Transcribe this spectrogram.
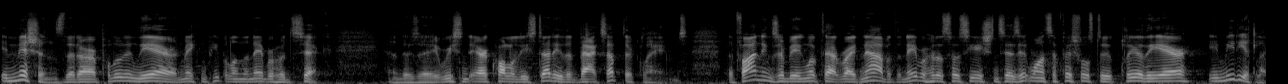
emissions that are polluting the air and making people in the neighborhood sick. And there's a recent air quality study that backs up their claims. The findings are being looked at right now, but the Neighborhood Association says it wants officials to clear the air immediately.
